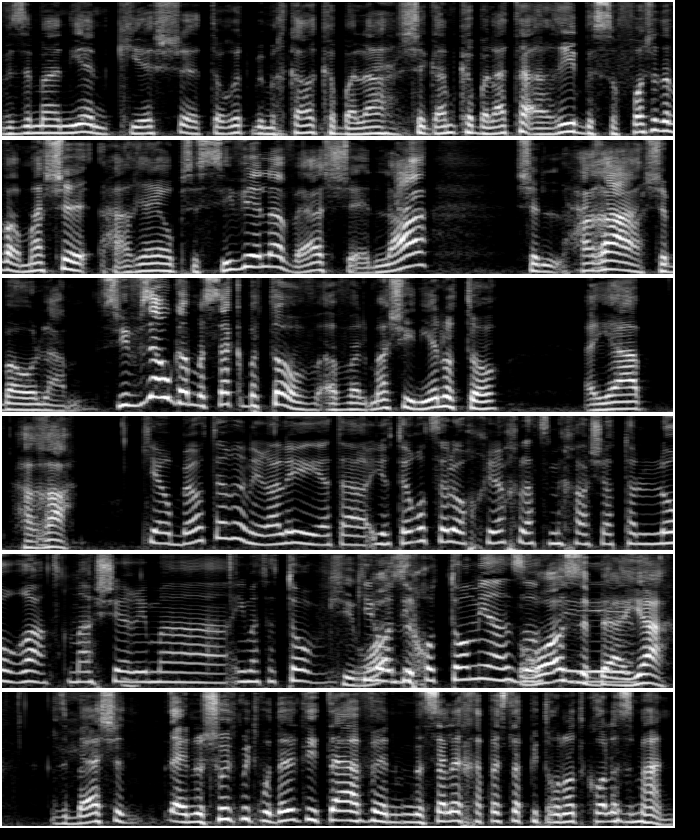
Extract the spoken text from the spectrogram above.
וזה מעניין, כי יש אה, תיאוריות במחקר הקבלה, שגם קבלת הארי, בסופו של דבר, מה שהארי היה אובססיבי אליו, היה שאלה של הרע שבעולם. סביב זה הוא גם עסק בטוב, אבל מה שעניין אותו היה הרע. כי הרבה יותר, נראה לי, אתה יותר רוצה להוכיח לעצמך שאתה לא רע, מאשר אם, ה... אם אתה טוב. כי כאילו, הדיכוטומיה הזאת רוע היא... זה בעיה. זה בעיה שהאנושות מתמודדת איתה ומנסה לחפש לה פתרונות כל הזמן.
